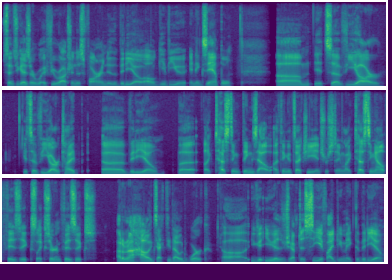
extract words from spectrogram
since you guys are, if you're watching this far into the video, I'll give you an example. Um, it's a VR, it's a VR type uh, video, but like testing things out. I think it's actually interesting, like testing out physics, like certain physics. I don't know how exactly that would work. Uh, you you guys just have to see if I do make the video,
